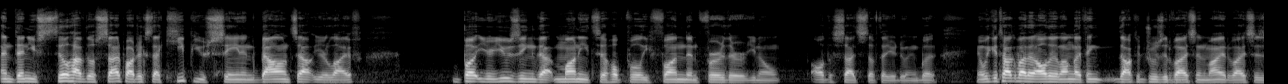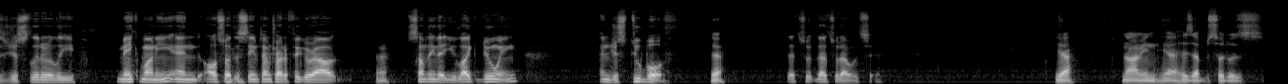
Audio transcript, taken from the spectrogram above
and then you still have those side projects that keep you sane and balance out your life but you're using that money to hopefully fund and further you know all the side stuff that you're doing but know we could talk about that all day long i think dr drew's advice and my advice is just literally make money and also at the same time try to figure out Yeah. something that you like doing and just do both yeah that's what that's what i would say yeah no I mean yeah his episode was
